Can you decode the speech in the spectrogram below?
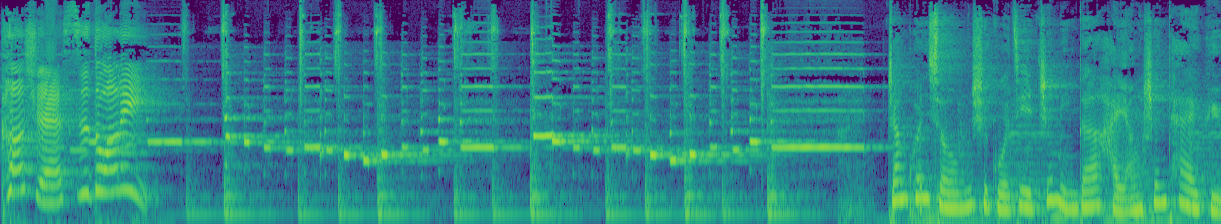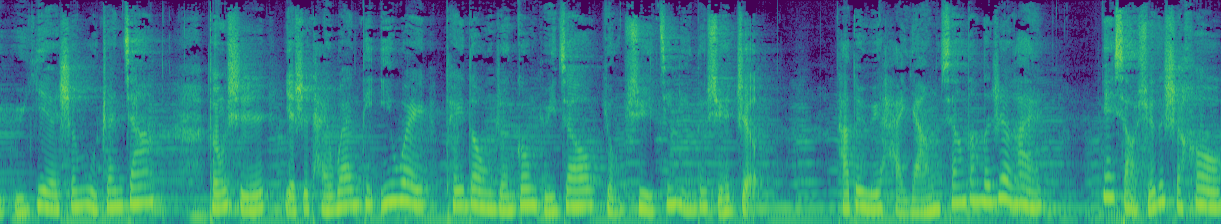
科学斯多利。张坤雄是国际知名的海洋生态与渔业生物专家。同时，也是台湾第一位推动人工鱼礁永续经营的学者。他对于海洋相当的热爱。念小学的时候，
